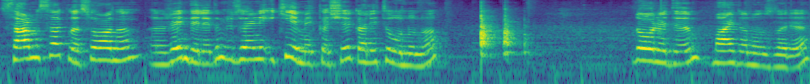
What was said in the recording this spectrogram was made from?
Sarımsakla soğanın e, rendeledim. Üzerine 2 yemek kaşığı galeta ununu, doğradığım maydanozları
